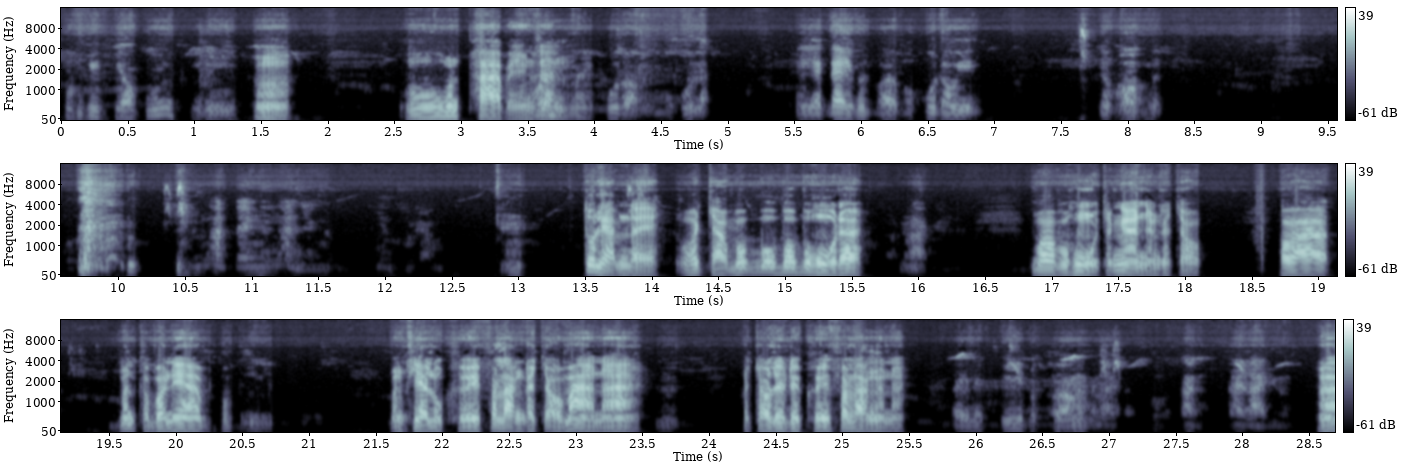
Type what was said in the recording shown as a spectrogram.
ผมเขียวๆกูสิดีเออโอ้มันพาไปจังซั่นไม่พูดหรอกไม่พูดละแต่อยากได้เพิ่นว่าบ่พูดเอาเองเจ้าของเลยตัวแหลมใดโอ้จากบ่บ่บ่บ่ฮู้เด้อบ่บ่ฮู้จักงานหยังเขาเจ้า เพราะว่า มันก็บ่แน่บางเที่ยลูกเขยฝรั่งเขาเจ้ามานะเขาเจ้าเลยได้เคยฝรั่งอะนะไปละที่บักสองมันฮะ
